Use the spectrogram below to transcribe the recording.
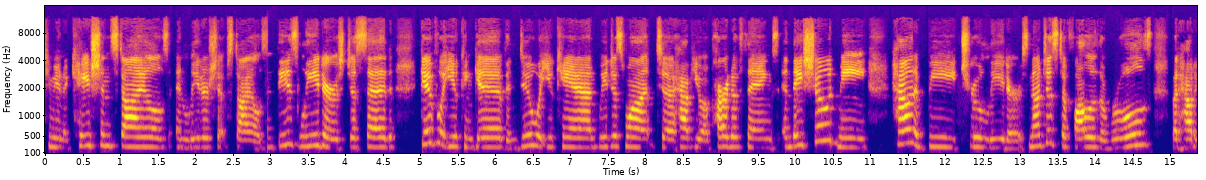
communication styles and leadership styles. And these leaders just said, give what you can give and do what you can. We just want to have you a part of things. And they showed me how to be true leaders, not just to follow the rules, but how to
